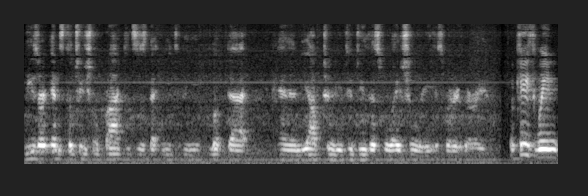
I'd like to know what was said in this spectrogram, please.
these are institutional practices that need to be looked at, and the opportunity to do this relationally is very, very well, Keith, we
